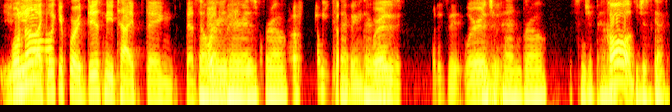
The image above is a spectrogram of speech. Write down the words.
You, Well, you're no. like looking for a Disney type thing. That's Don't worry, anime. there is, bro. Tell me something. there Where is. is it? What is it? Where It's in it? Japan, bro. It's in Japan. Called? You just got, you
